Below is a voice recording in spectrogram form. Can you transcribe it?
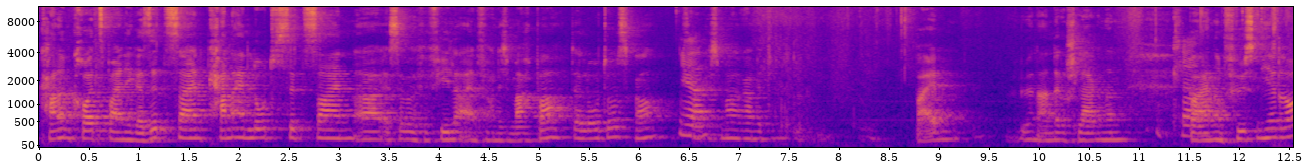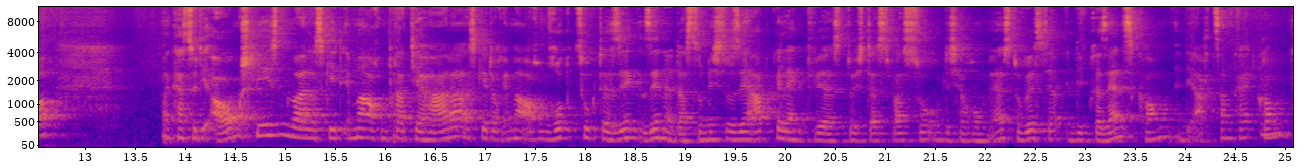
kann ein kreuzbeiniger Sitz sein, kann ein Lotussitz sein, äh, ist aber für viele einfach nicht machbar, der Lotus. Gell? Ja. Sag ich mal, mit beiden übereinander geschlagenen Klar. Beinen und Füßen hier drauf. Dann kannst du die Augen schließen, weil es geht immer auch um Pratyahara, es geht auch immer auch um Rückzug der Sinne, dass du nicht so sehr abgelenkt wirst durch das, was so um dich herum ist. Du willst ja in die Präsenz kommen, in die Achtsamkeit kommen. Mhm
